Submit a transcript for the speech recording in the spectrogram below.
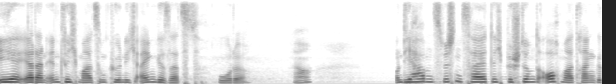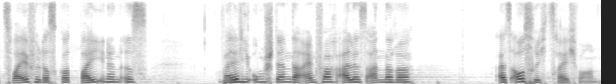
ehe er dann endlich mal zum König eingesetzt wurde. Ja? Und die haben zwischenzeitlich bestimmt auch mal dran gezweifelt, dass Gott bei ihnen ist, weil die Umstände einfach alles andere als ausrichtsreich waren.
